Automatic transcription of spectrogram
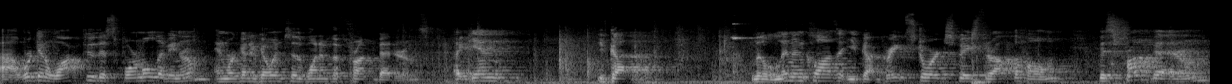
Uh, we're going to walk through this formal living room and we're going to go into one of the front bedrooms. Again, you've got little linen closet, you've got great storage space throughout the home. This front bedroom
